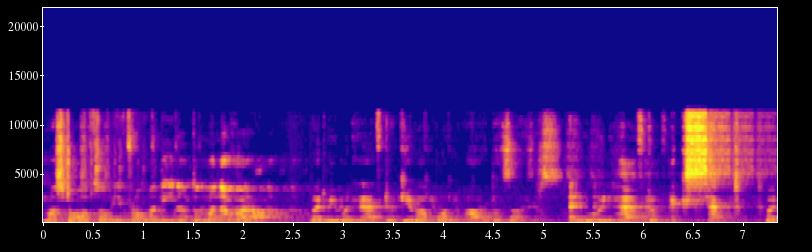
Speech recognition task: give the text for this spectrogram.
must also be from Madinatul Munawwara. But we would have to give up on our desires and we would have to accept what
